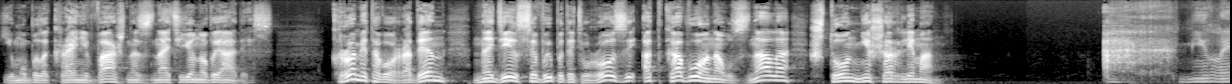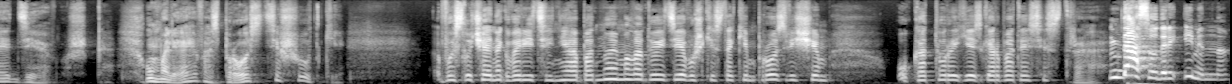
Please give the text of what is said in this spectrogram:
Ему было крайне важно знать ее новый адрес. Кроме того, Роден надеялся выпытать у Розы, от кого она узнала, что он не Шарлеман. Ах, милая девушка, умоляю вас, бросьте шутки. Вы случайно говорите не об одной молодой девушке с таким прозвищем, у которой есть горбатая сестра? Да, сударь, именно.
